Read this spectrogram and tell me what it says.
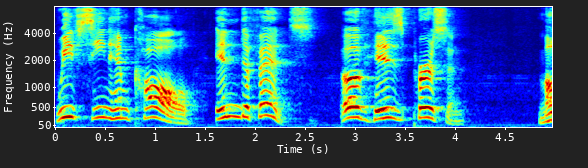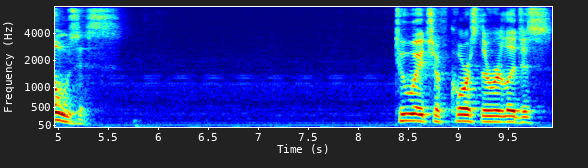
We've seen him call in defense of his person Moses. To which, of course, the religious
